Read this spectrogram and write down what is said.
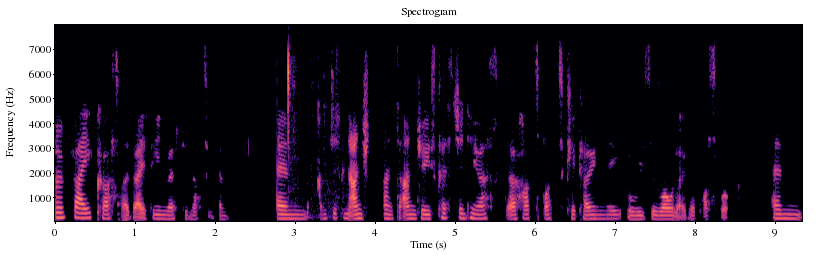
I'm Faye Cross, by the way, at the University of Nottingham. Um, I'm just going to answer Andrew's question. He asked, "Are hotspots click only, or is the rollover possible?" Um,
